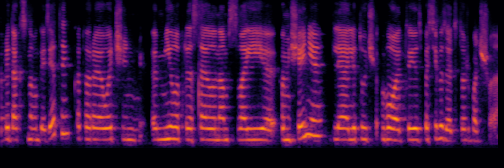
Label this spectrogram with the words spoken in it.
в редакцию «Новой газеты», которая очень мило предоставила нам свои помещения для летучих. Вот, и спасибо за это тоже большое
